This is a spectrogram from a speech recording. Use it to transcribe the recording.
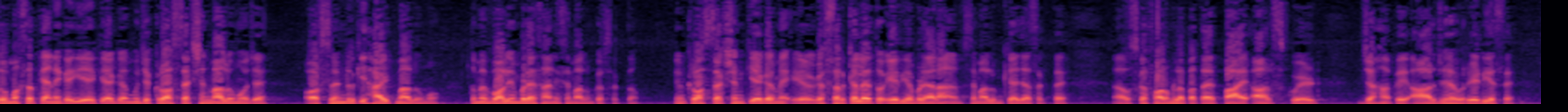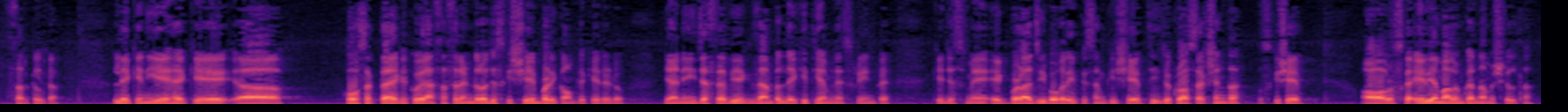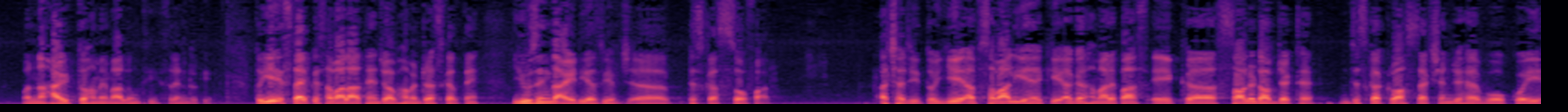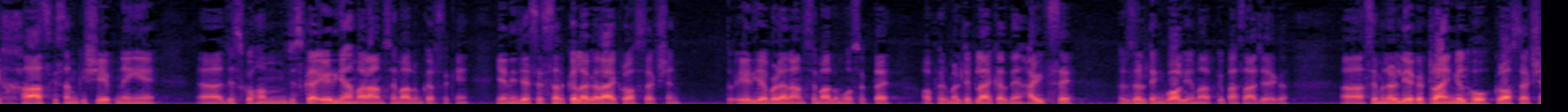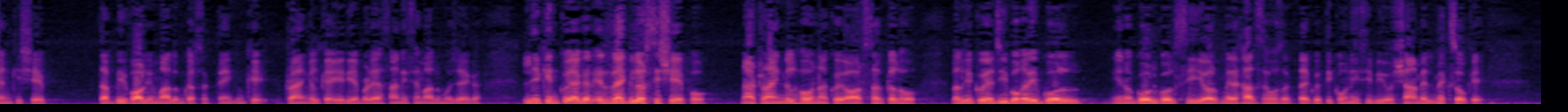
تو مقصد کہنے کا یہ ہے کہ اگر مجھے کراس سیکشن معلوم ہو جائے اور سلنڈر کی ہائٹ معلوم ہو، تو میں والیوم بڑے آسانی سے معلوم کر سکتا ہوں. کراس سیکشن کی اگر میں اگر سرکل ہے، تو ایریا بڑے آرام سے معلوم کیا جا سکتا ہے. اس کا فارمولا پتا ہے پائے آر اسکوئرڈ جہاں پہ آر جو ہے وہ ریڈیس ہے سرکل کا. لیکن یہ ہے کہ ہو سکتا ہے کہ کوئی ایسا سلنڈر ہو جس کی شیپ بڑی کمپلیکیٹڈ ہو. یعنی جیسے ابھی ایگزامپل دیکھی تھی ہم نے اسکرین پہ کہ جس میں ایک بڑا عجیب و غریب قسم کی شیپ تھی جو کراس سیکشن تھا، اس کی شیپ اور اس کا ایریا معلوم کرنا مشکل تھا، ورنہ ہائٹ تو ہمیں معلوم تھی سلنڈر کی۔ تو یہ اس ٹائپ کے سوالات ہیں جو اب ہم ایڈریس کرتے ہیں using the ideas we discuss so far اچھا جی تو یہ اب سوال یہ ہے کہ اگر ہمارے پاس ایک uh, سالڈ آبجیکٹ ہے، جس کا کراس سیکشن جو ہے وہ کوئی خاص قسم کی شیپ نہیں ہے uh, جس کو ہم، جس کا ایریا ہم آرام سے معلوم کر سکیں یعنی جیسے سرکل اگر آئے کراس سیکشن تو ایریا بڑے آرام سے معلوم ہو سکتا ہے اور پھر ملٹیپلائی کر دیں ہائٹ سے ریزلٹنگ والیوم آپ کے پاس آ جائے گا۔ سملرلی اگر ٹرائنگل ہو کراس سیکشن کی شیپ تب بھی والیوم معلوم کر سکتے ہیں کیونکہ ٹرائنگل کا ایریا بڑے آسانی سے معلوم ہو جائے گا۔ لیکن کوئی اگر ارریگولر سی شیپ ہو، نہ ٹرائنگل ہو، نہ کوئی اور سرکل ہو، بلکہ کوئی عجیب و غریب گول یو نو گول گول سی اور میرے خیال سے ہو سکتا ہے کوئی تکونی سی بھی ہو، شامل مکس ہو کے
